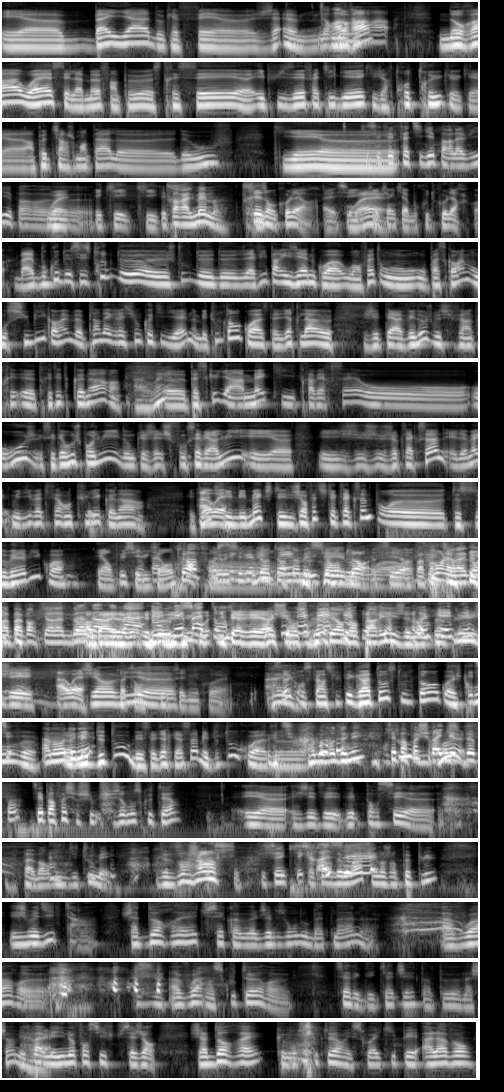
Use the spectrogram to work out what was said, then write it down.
Et euh, Baya, donc elle fait euh, Ja- euh, Nora. Nora. Nora, ouais, c'est la meuf un peu stressée, euh, épuisée, fatiguée, qui gère trop de trucs, qui a un peu de charge mentale euh, de ouf, qui est. euh, Qui s'est fait fatiguer par la vie et par, euh, Ouais. Et qui est, qui est et par elle-même. très en colère. Eh, C'est Ouais. quelqu'un qui a beaucoup de colère, quoi. Bah, beaucoup de c'est ce truc de euh, je trouve de, de- de la vie parisienne quoi où en fait on, on passe quand même on subit quand même plein d'agressions quotidiennes mais tout le temps quoi c'est à dire que là euh, j'étais à vélo je me suis fait un traité de connard Ah euh, parce qu'il y a un mec qui traversait au, au rouge et c'était rouge pour lui donc je, je fonçais vers lui et, euh, et je, je- je klaxonne et le mec me dit va te faire enculer connard et Ah là, tu ouais. fais, mais mec en fait je te klaxonne pour euh, te sauver la vie quoi Et en plus, c'est lui qui a en tort. Enfin, Non, mais c'est lui qui a en tort. Non, mais c'est. en tort, c'est, on euh, va pas partir là- on va pas partir là-dedans. Débat à le des discours bâtons. hyper réel. Moi, je suis en scooter dans Paris, je n'en peux plus. J'ai Ah ouais. j'ai envie. euh, ouais. ah c'est oui. vrai qu'on se fait insulter gratos tout le temps quoi je trouve À un moment Euh, donné, mais de tout mais c'est à dire qu'il y a ça mais de tout quoi de- à un moment donné, tu sais, parfois, je suis, tu de pain. sais, parfois, je suis, je suis sur mon scooter et, euh, et j'ai des, des pensées, euh, pas morbides du tout, mais de vengeance, tu sais, qui s'emparent de moi tellement j'en peux plus. Et je me dis, putain, j'adorerais, tu sais, comme James Bond ou Batman, avoir, euh, avoir un scooter. tu sais, avec des gadgets un peu machin, mais Ah pas, ouais. mais inoffensif. Tu sais, genre, j'adorerais que mon scooter il soit équipé à l'avant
